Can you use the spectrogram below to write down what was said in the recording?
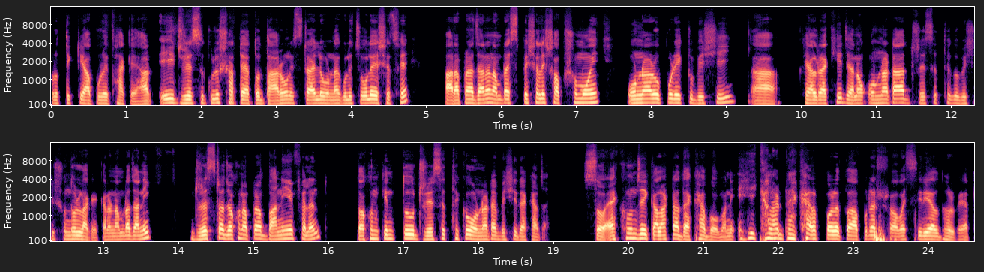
প্রত্যেকটি আপুরে থাকে। আর এই ড্রেসগুলোর সাথে এত দারুণ স্টাইলে ওড়নাগুলি চলে এসেছে। আর আপনারা জানেন, আমরা স্পেশালি সবসময় ওড়নার উপরে একটু বেশি খেয়াল রাখি যেন ওড়নাটা ড্রেসের থেকেও বেশি সুন্দর লাগে। কারণ আমরা জানি, ড্রেসটা যখন আপনারা বানিয়ে ফেলেন, তখন কিন্তু ড্রেসের থেকেও ওড়নাটা বেশি দেখা যায়। সো এখন যে কালারটা দেখাবো মানে এই কালার দেখার পরে তো আপুরা সবাই সিরিয়াল ধরবে। এত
